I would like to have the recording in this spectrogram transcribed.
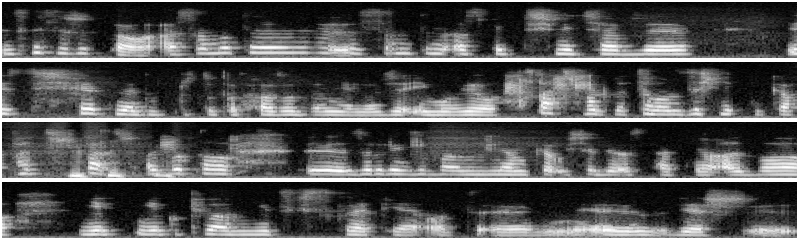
Więc myślę, że to. A samo te, sam ten aspekt śmieciowy jest świetny, po prostu podchodzą do mnie ludzie i mówią, patrz Magda, co mam ze śmietnika, patrz, patrz, albo to y, zorganizowałam winiankę u siebie ostatnio, albo nie, nie kupiłam nic w sklepie od, y, y, wiesz, y,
